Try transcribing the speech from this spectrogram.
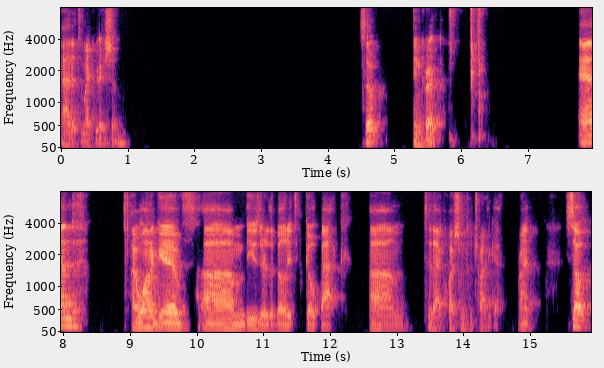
add it to my creation. So incorrect. And I want to give um, the user the ability to go back um, to that question to try again, right? So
